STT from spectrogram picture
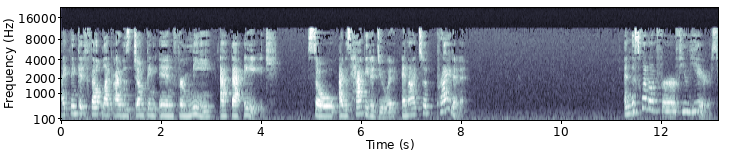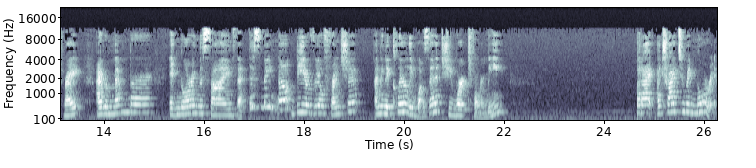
I think it felt like I was jumping in for me at that age. So I was happy to do it and I took pride in it. And this went on for a few years, right? I remember ignoring the signs that this may not be a real friendship. I mean, it clearly wasn't. She worked for me. But I, I tried to ignore it.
